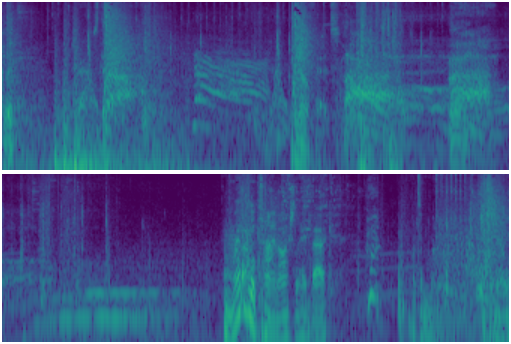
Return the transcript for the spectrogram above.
Good. Traps I have a little time. I'll actually head back. Want some money? No.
